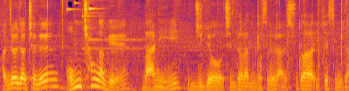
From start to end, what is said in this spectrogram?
관절 자체는 엄청나게 많이 움직여진다는 것을 알 수가 있겠습니다.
